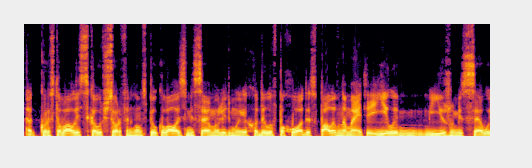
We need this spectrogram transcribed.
користувалися користувались каучсерфінгом, спілкувалися з місцевими людьми, ходили в походи, спали в наметі, їли їжу місцеву,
